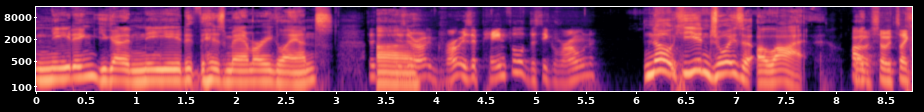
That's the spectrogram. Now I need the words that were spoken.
kneading. You got to knead his mammary glands. is, Uh, is there a gro- is it painful? Does he groan? No, he enjoys it a lot. Oh, like- so it's like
